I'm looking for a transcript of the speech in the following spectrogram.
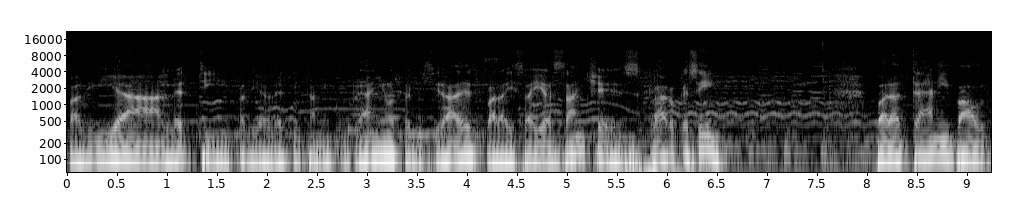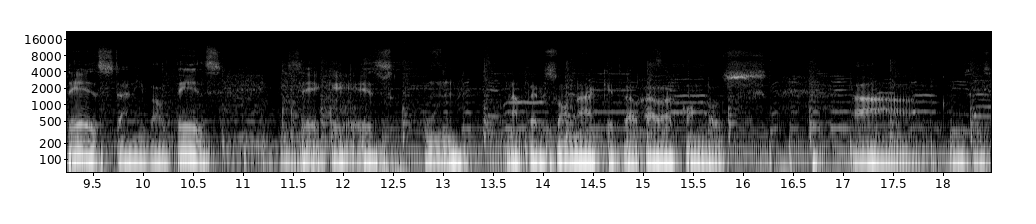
Padilla Leti, Padilla Leti también cumpleaños, felicidades. Para Isaías Sánchez, claro que sí. Para Dani Valdés, Dani Valdés dice que es una persona que trabajaba con los, ah, ¿cómo se dice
